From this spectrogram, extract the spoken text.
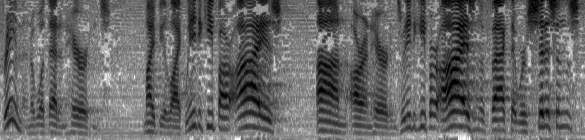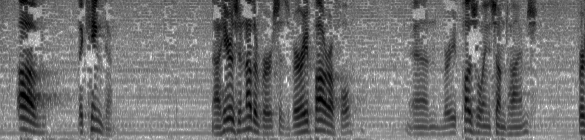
dreaming of what that inheritance might be like. We need to keep our eyes on our inheritance. We need to keep our eyes on the fact that we're citizens of the kingdom. Now, here's another verse that's very powerful and very puzzling sometimes. 1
